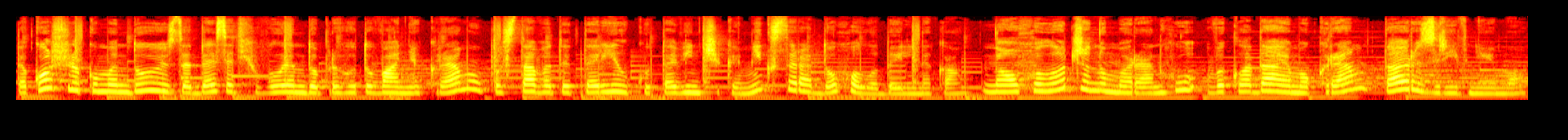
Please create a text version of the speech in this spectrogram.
Також рекомендую за 10 хвилин до приготування крему поставити тарілку та вінчики міксера до холодильника. На охолоджену меренгу викладаємо крем та розрівнюємо.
